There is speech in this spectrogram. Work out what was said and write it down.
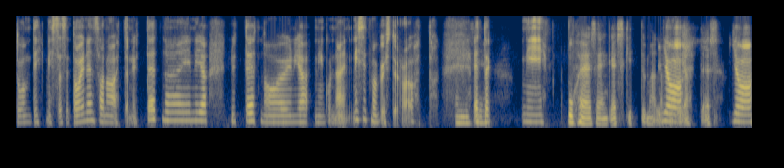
tunti, missä se toinen sanoo, että nyt teet näin ja nyt teet noin ja niin kuin näin, niin sitten mä pystyn rauhoittua. Että, niin, puheeseen keskittymällä Joo, periaatteessa. Joo,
